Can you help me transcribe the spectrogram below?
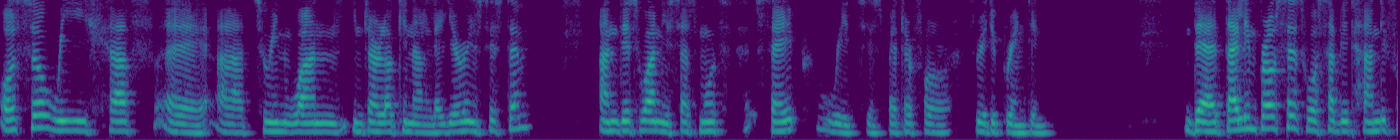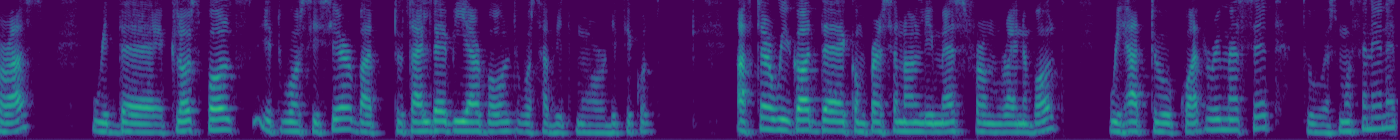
Also, we have a, a two-in-one interlocking and layering system, and this one is a smooth shape, which is better for 3D printing. The tiling process was a bit handy for us. With the closed vaults, it was easier, but to tile the VR vault was a bit more difficult. After we got the compression only mesh from Rhinovault, we had to quad remesh it to smoothen it.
